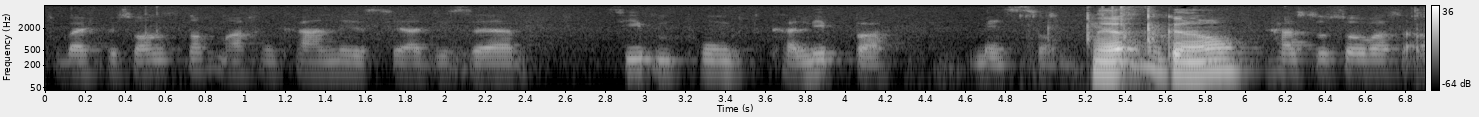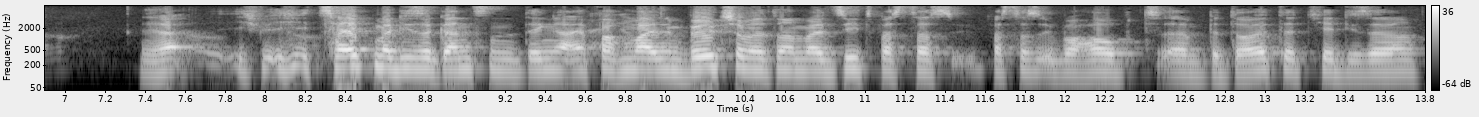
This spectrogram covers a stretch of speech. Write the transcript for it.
zum Beispiel sonst noch machen kann, ist ja diese 7-Punkt-Kaliper-Messung. Ja, genau. Hast du sowas auch? Ja, ich, ich zeige mal diese ganzen Dinge einfach mal im Bildschirm, damit man mal sieht, was das, was das überhaupt äh, bedeutet, hier dieser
